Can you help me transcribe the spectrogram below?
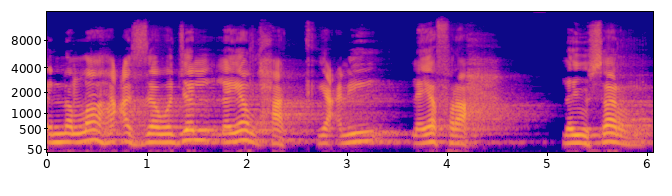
إن الله عز وجل ليضحك يعني ليفرح ليسر.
